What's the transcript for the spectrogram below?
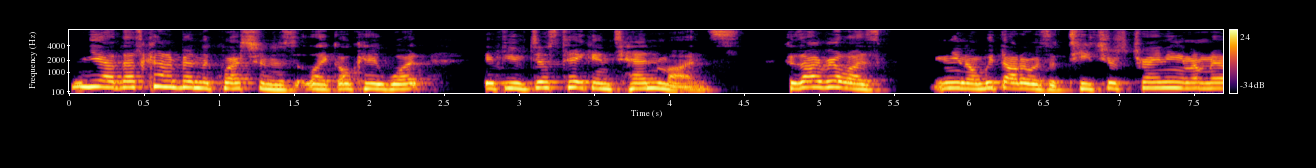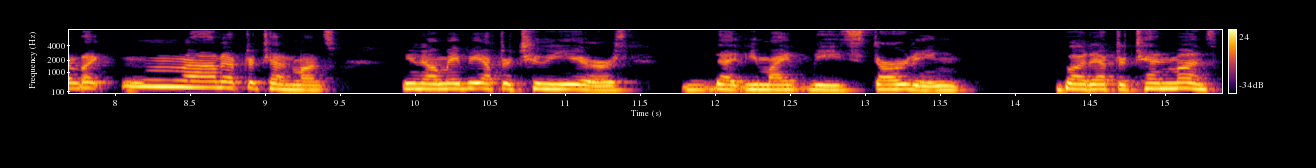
yeah, that's kind of been the question is like, okay, what if you've just taken 10 months? Cause I realized, you know, we thought it was a teacher's training and I'm like, not after 10 months you know, maybe after two years that you might be starting, but after 10 months,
